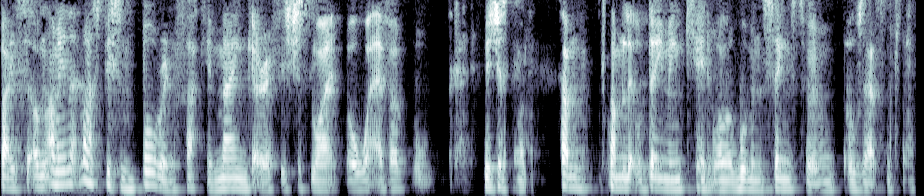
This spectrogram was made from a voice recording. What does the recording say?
base it on. I mean, that must be some boring fucking manga if it's just like, or whatever. It's just like some some little demon kid while a woman sings to him and pulls out some stuff.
